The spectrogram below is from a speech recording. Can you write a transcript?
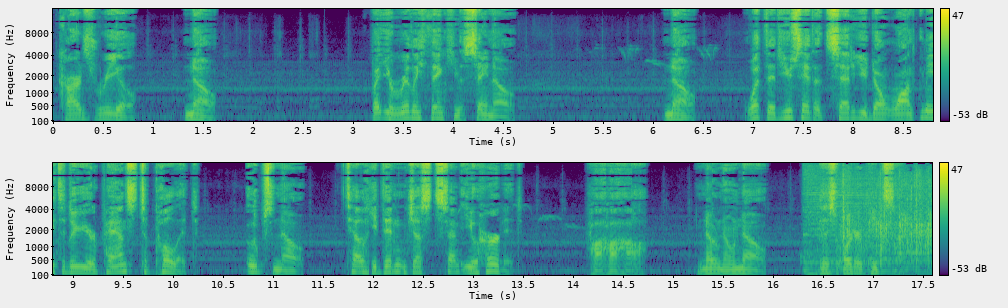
card's real. No. But you really think you say no? No. What did you say that said you don't want me to do your pants to pull it? Oops no. Tell he didn't just send you heard it. Ha ha ha. No no no. This order pizza.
